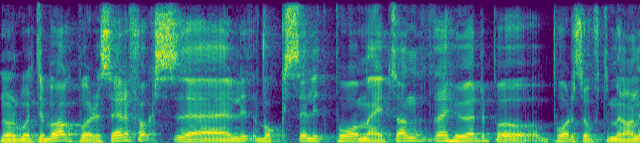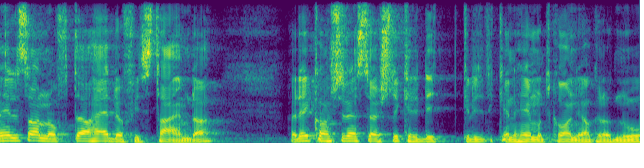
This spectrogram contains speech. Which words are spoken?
når du går tilbake på det, så er det faktisk eh, litt, vokser litt på meg. Ikke sant? at Jeg hører på, på det så ofte, men han er litt sånn ofte ahead of his time. da. Og Det er kanskje den største kritikken jeg har mot Kanye akkurat nå.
